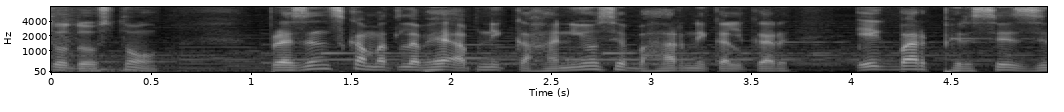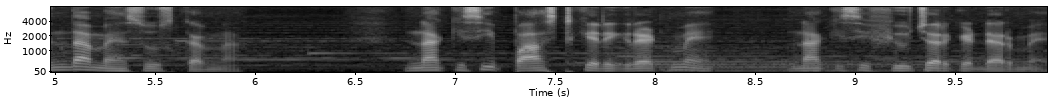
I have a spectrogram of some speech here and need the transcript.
तो दोस्तों प्रेजेंस का मतलब है अपनी कहानियों से बाहर निकलकर एक बार फिर से ज़िंदा महसूस करना। ना किसी पास्ट के रिग्रेट में, ना किसी फ्यूचर के डर में।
